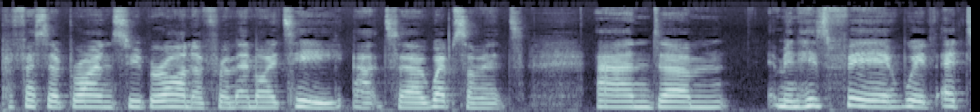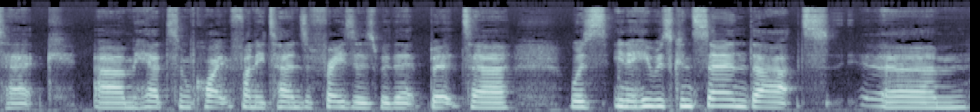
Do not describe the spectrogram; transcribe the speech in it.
Professor Brian Subirana from MIT at uh, Web Summit, and um, I mean his fear with EdTech. Um, he had some quite funny turns of phrases with it, but uh, was you know he was concerned that um,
